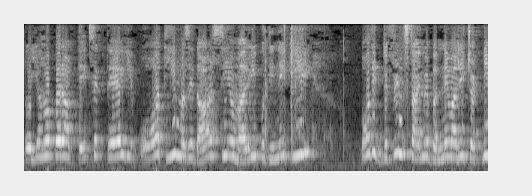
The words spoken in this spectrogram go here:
तो यहाँ पर आप देख सकते हैं, ये बहुत ही मज़ेदार सी हमारी पुदीने की बहुत ही डिफरेंट स्टाइल में बनने वाली चटनी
